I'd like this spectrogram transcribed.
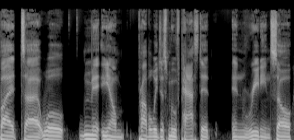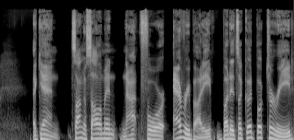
but uh, we'll you know probably just move past it in reading. So again, Song of Solomon not for everybody, but it's a good book to read.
